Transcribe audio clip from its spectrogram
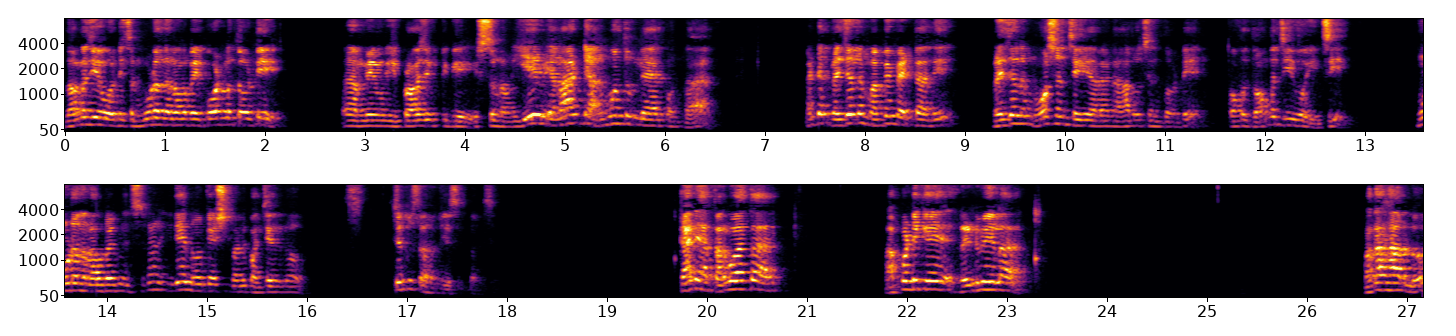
దొంగ జీవో ఒకటి ఇచ్చారు మూడు వందల నలభై కోట్లతోటి మేము ఈ ప్రాజెక్ట్కి ఇస్తున్నాం ఏ ఎలాంటి అనుమతులు లేకుండా అంటే ప్రజలను మభ్య పెట్టాలి ప్రజలను మోసం చేయాలనే ఆలోచనతోటి ఒక దొంగ జీవో ఇచ్చి మూడు వందల నలభై కోట్లు ఇదే లోకేష్ మళ్ళీ పంచాయతీలో శంకుస్థాపన చేసింది పరిస్థితి కానీ ఆ తర్వాత అప్పటికే రెండు వేల పదహారులో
